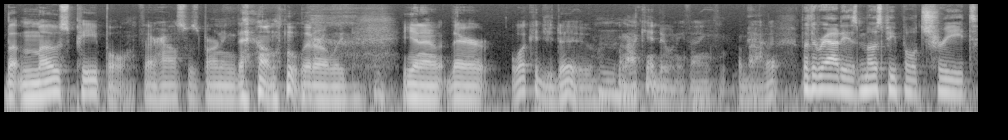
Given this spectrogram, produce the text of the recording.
but most people, if their house was burning down, literally, you know, they're. What could you do? I, mean, I can't do anything about it. But the reality is, most people treat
